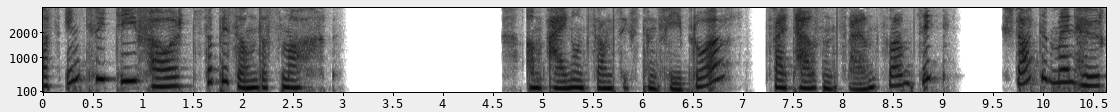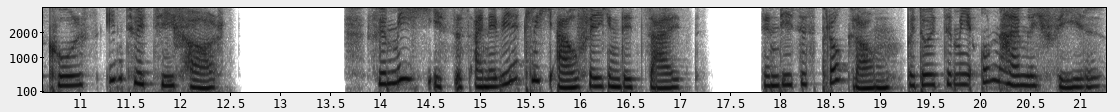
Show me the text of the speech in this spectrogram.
was Intuitive Heart so besonders macht. Am 21. Februar 2022 startet mein Hörkurs Intuitive Heart. Für mich ist es eine wirklich aufregende Zeit, denn dieses Programm bedeutet mir unheimlich viel.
